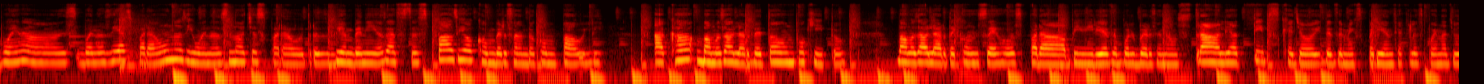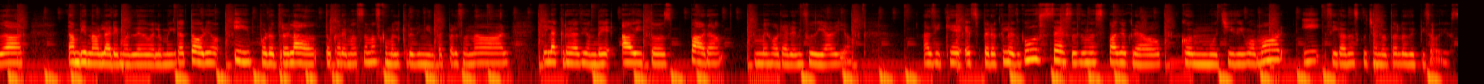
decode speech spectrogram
Buenas, buenos días para unos y buenas noches para otros. Bienvenidos a este espacio conversando con Pauli. Acá vamos a hablar de todo un poquito. Vamos a hablar de consejos para vivir y desenvolverse en Australia, tips que yo doy desde mi experiencia que les pueden ayudar. También hablaremos de duelo migratorio y por otro lado tocaremos temas como el crecimiento personal y la creación de hábitos para mejorar en su día a día. Así que espero que les guste. Este es un espacio creado con muchísimo amor y sigan escuchando todos los episodios.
